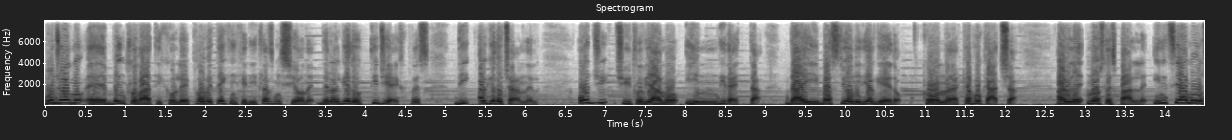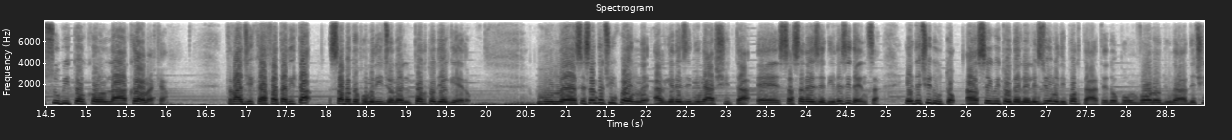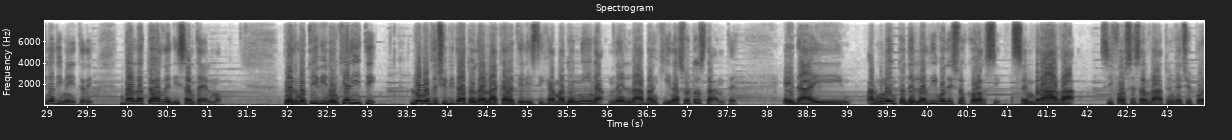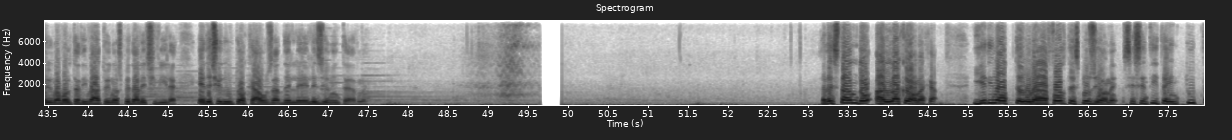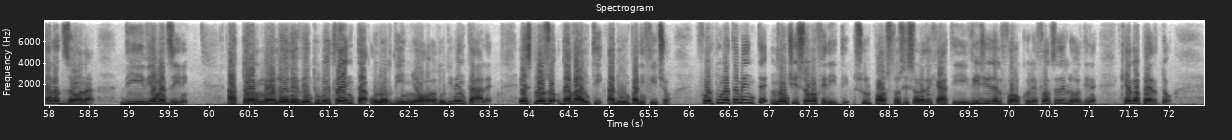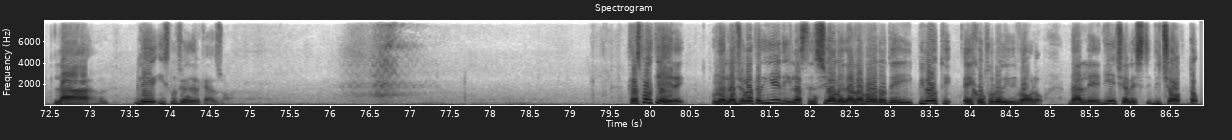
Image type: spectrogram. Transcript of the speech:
Buongiorno e bentrovati con le prove tecniche di trasmissione dell'Alghero TG Express di Alghero Channel. Oggi ci troviamo in diretta dai bastioni di Alghero con Capocaccia alle nostre spalle. Iniziamo subito con la cronaca. Tragica fatalità sabato pomeriggio nel porto di Alghero. Un 65enne algherese di nascita e sassarese di residenza è deceduto a seguito delle lesioni riportate dopo un volo di una decina di metri dalla torre di Sant'Elmo. Per motivi non chiariti, l'uomo è precipitato dalla caratteristica madonnina nella banchina sottostante e dai, al momento dell'arrivo dei soccorsi sembrava si fosse salvato, invece poi una volta arrivato in ospedale civile è deceduto a causa delle lesioni interne. Restando alla cronaca, ieri notte una forte esplosione si è sentita in tutta la zona di Via Mazzini. Attorno alle ore 21.30 un ordigno rudimentale è esploso davanti ad un panificio. Fortunatamente non ci sono feriti. Sul posto si sono recati i vigili del fuoco e le forze dell'ordine che hanno aperto la, le istruzioni del caso. Trasporti aerei. Nella giornata di ieri l'astensione dal lavoro dei piloti e controllori di volo dalle 10 alle 18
